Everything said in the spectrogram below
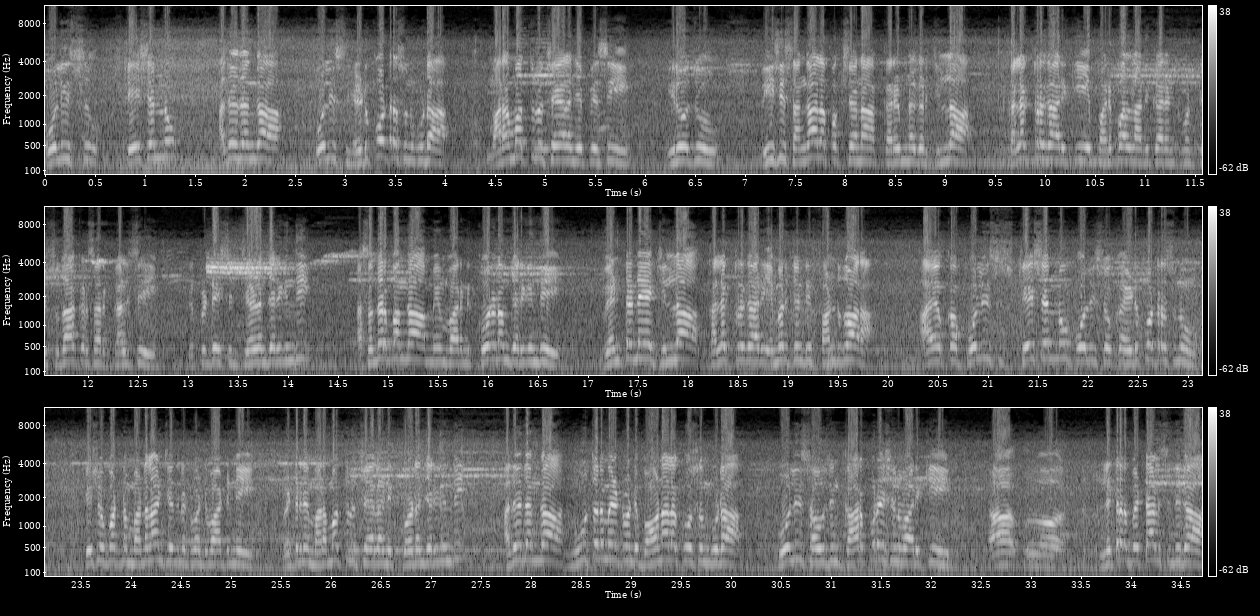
పోలీసు స్టేషన్ను అదేవిధంగా పోలీస్ హెడ్ క్వార్టర్స్ను కూడా మరమ్మతులు చేయాలని చెప్పేసి ఈరోజు బీసీ సంఘాల పక్షాన కరీంనగర్ జిల్లా కలెక్టర్ గారికి పరిపాలనాధికారి అయినటువంటి సుధాకర్ సార్ కలిసి రిప్రజెంటేషన్ చేయడం జరిగింది. ఆ సందర్భంగా మేము వారిని కోరడం జరిగింది. వెంటనే జిల్లా కలెక్టర్ గారి ఎమర్జెన్సీ ఫండ్ ద్వారా ఆ యొక్క పోలీసు స్టేషన్ను పోలీసు యొక్క హెడ్ క్వార్టర్స్ను కేశవపట్నం మండలానికి చెందినటువంటి వాటిని వెంటనే మరమ్మతులు చేయాలని కోరడం జరిగింది. అదేవిధంగా నూతనమైనటువంటి భవనాల కోసం కూడా పోలీస్ హౌసింగ్ కార్పొరేషన్ వారికి లెటర్ పెట్టాల్సిందిగా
